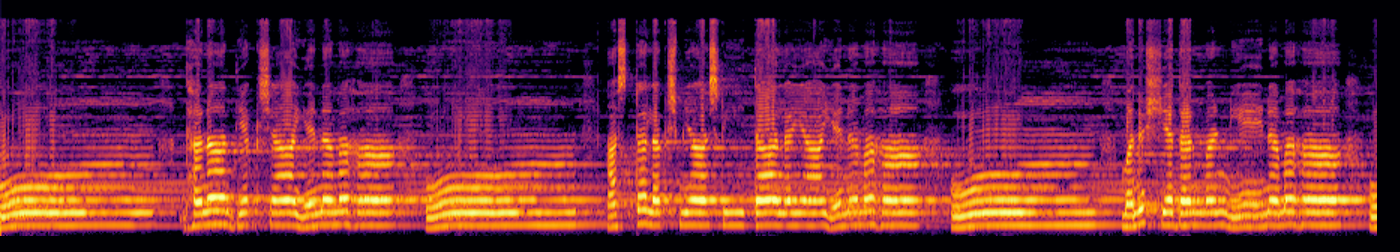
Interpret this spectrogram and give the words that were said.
ॐ धनाध्यक्षाय नमः। ॐ अष्टलक्ष्म्याश्रितालयाय नमः। ॐ मनुष्यधर्मण्ये नमः। ॐ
